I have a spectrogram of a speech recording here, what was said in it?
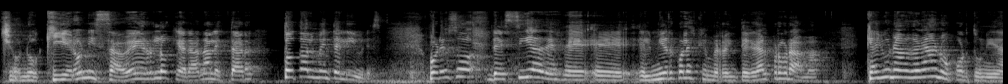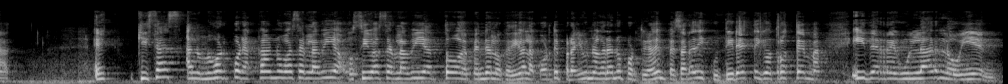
yo no quiero ni saber lo que harán al estar totalmente libres. Por eso decía desde eh, el miércoles que me reintegré al programa que hay una gran oportunidad. Quizás a lo mejor por acá no va a ser la vía o sí va a ser la vía, todo depende de lo que diga la Corte, pero hay una gran oportunidad de empezar a discutir este y otros temas y de regularlo bien.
